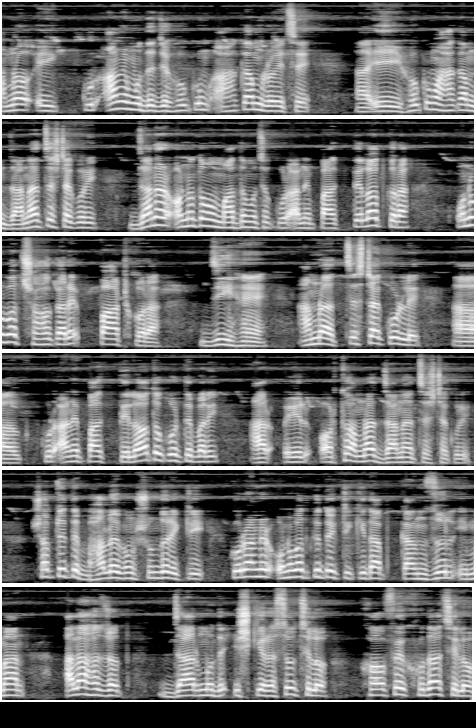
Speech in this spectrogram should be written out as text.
আমরা এই কোরআনের মধ্যে যে হুকুম, আহকাম রয়েছে এই হুকুম, আহকাম জানার চেষ্টা করি। জানার অন্যতম মাধ্যম হচ্ছে কোরআনে পাক তেলাওয়াত করা, অনুবাদ সহকারে পাঠ করা। জি হ্যাঁ। আমরা চেষ্টা করলে কোরআনে পাক তেলাওয়াতও করতে পারি আর এর অর্থ আমরা জানার চেষ্টা করি। সবচেয়ে ভালো এবং সুন্দর একটি কোরআনের অনুবাদকৃত একটি কিতাব কানজুল ইমান আলা হজরত যার মধ্যে ইশকে রসুল ছিল খফে খুদা ছিল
